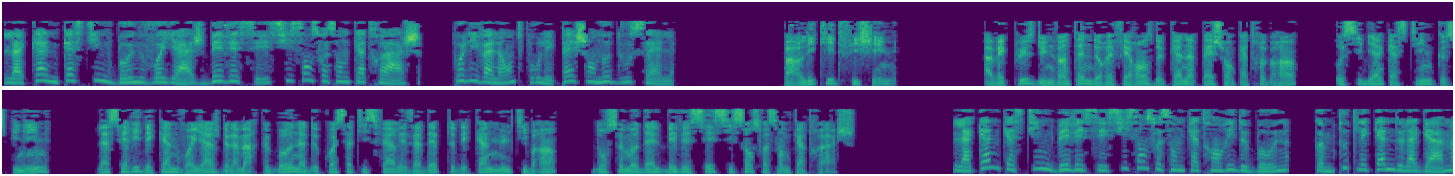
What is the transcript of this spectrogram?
La canne Casting Bone Voyage BVC 664H, polyvalente pour les pêches en eau douce L. Par Liquid Fishing. Avec plus d'une vingtaine de références de cannes à pêche en quatre brins, aussi bien casting que spinning, la série des cannes voyage de la marque Bone a de quoi satisfaire les adeptes des cannes multibrins, dont ce modèle BVC 664H. La canne casting BVC 664 Henri de Beaune, comme toutes les cannes de la gamme,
